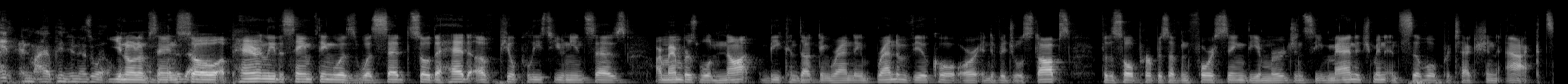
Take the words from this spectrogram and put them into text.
in in my opinion as well. You know what I'm I'll saying? put it that So way. apparently the same thing was was said. So the head of Peel Police Union says our members will not be conducting random random vehicle or individual stops for the sole purpose of enforcing the Emergency Management and Civil Protection Act.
